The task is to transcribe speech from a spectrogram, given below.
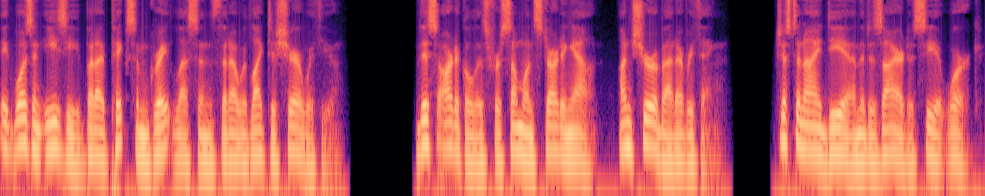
It wasn't easy, but I picked some great lessons that I would like to share with you. This article is for someone starting out, unsure about everything. Just an idea and the desire to see it work.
